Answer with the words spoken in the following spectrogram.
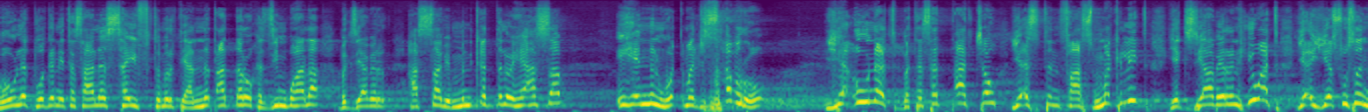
በሁለት ወገን የተሳለ ሰይፍ ትምህርት ያነጣጠረው ከዚህም በኋላ በእግዚአብሔር ሐሳብ የምንቀጥለው ይሄ ሐሳብ ይሄንን ወጥመድ ሰብሮ የእውነት በተሰጣቸው የእስትንፋስ መክሊት የእግዚአብሔርን ህይወት የኢየሱስን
